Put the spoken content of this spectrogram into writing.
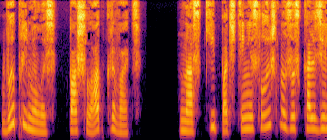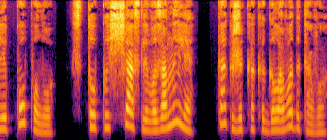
выпрямилась, пошла открывать. Носки почти неслышно заскользили по полу, стопы счастливо заныли, так же, как и голова до того.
